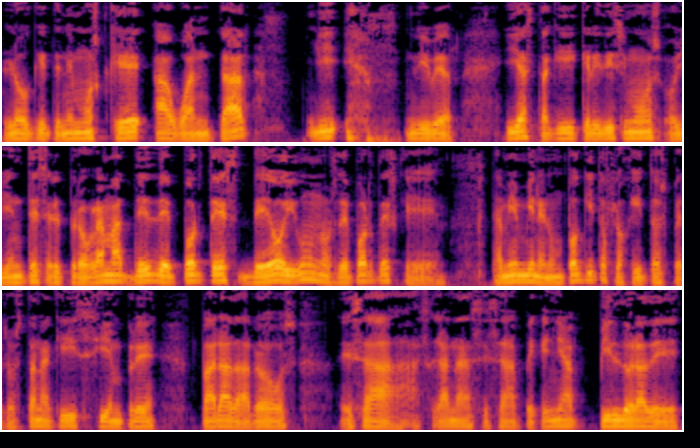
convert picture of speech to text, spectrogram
lo que tenemos que aguantar y, y ver. Y hasta aquí, queridísimos oyentes, el programa de deportes de hoy. Unos deportes que, también vienen un poquito flojitos, pero están aquí siempre para daros esas ganas, esa pequeña píldora de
